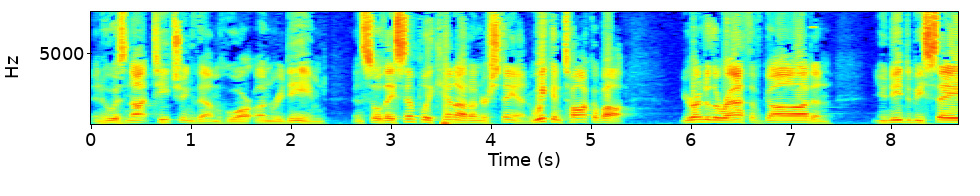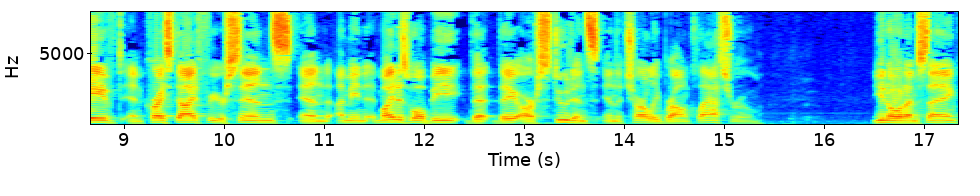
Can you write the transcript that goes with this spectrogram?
and who is not teaching them who are unredeemed. And so they simply cannot understand. We can talk about you're under the wrath of God and you need to be saved and Christ died for your sins. And I mean, it might as well be that they are students in the Charlie Brown classroom. You know what I'm saying?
